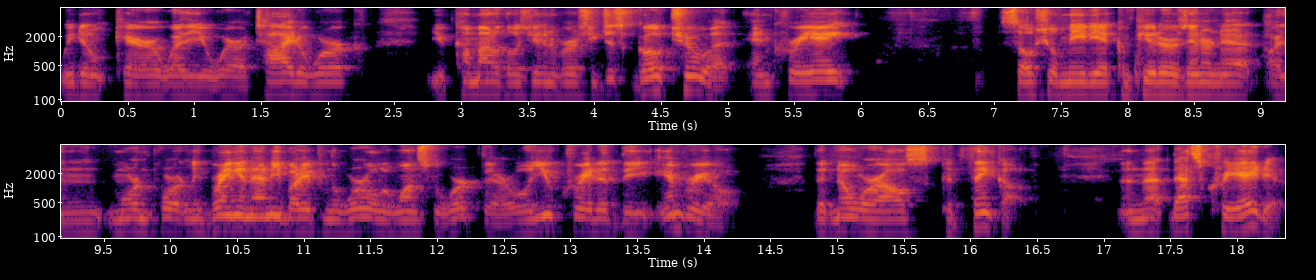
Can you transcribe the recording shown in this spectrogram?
we don't care whether you wear a tie to work, you come out of those universities, just go to it and create social media, computers, internet, and more importantly, bring in anybody from the world who wants to work there. Well, you created the embryo that nowhere else could think of. And that, that's creative.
